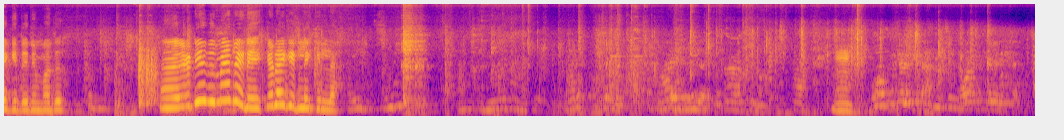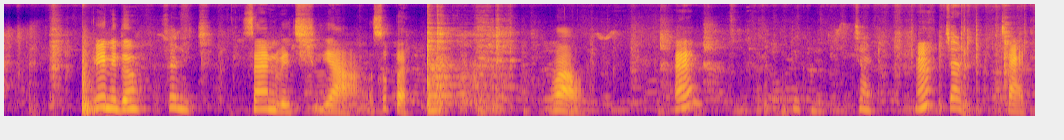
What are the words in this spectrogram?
ಆಗಿದೆ ನಿಮ್ಮದು? ರೆಡಿ ಆದ ಮೇಲೆ ರೆಡಿ ಕೆಳಗಿಡ್ಲಿಕ್ಕಿಲ್ಲ. ಹ್ಞೂ ಏನಿದು? Sandwich sandwich yeah super wow and chaat ಹಾಂ ಚಾಟ್ ಚಾಟ್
